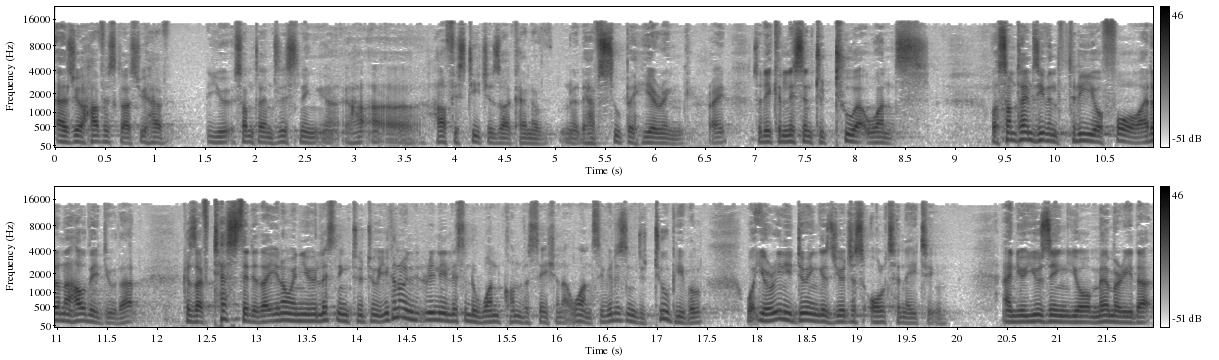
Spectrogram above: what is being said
as your Hafiz class, you have you sometimes listening. Uh, uh, Hafiz teachers are kind of you know, they have super hearing, right? So they can listen to two at once, or sometimes even three or four. I don't know how they do that because I've tested it that you know when you're listening to two, you can only really listen to one conversation at once. If you're listening to two people, what you're really doing is you're just alternating, and you're using your memory that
